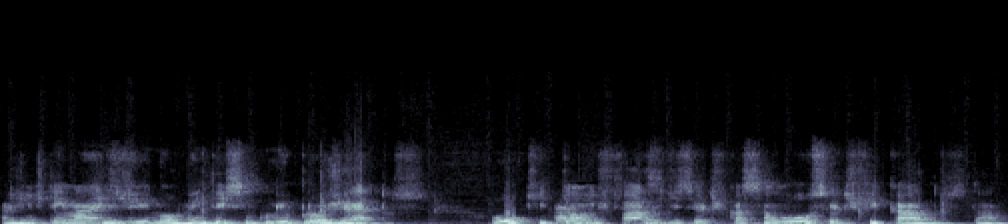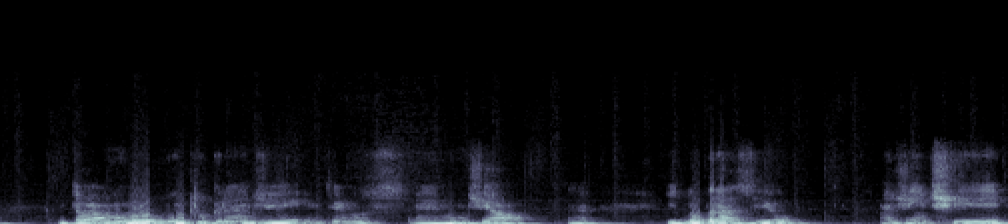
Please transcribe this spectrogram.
a gente tem mais de 95 mil projetos ou que estão em fase de certificação ou certificados, tá? Então é um número muito grande em termos é, mundial. Né? E no Brasil, a gente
